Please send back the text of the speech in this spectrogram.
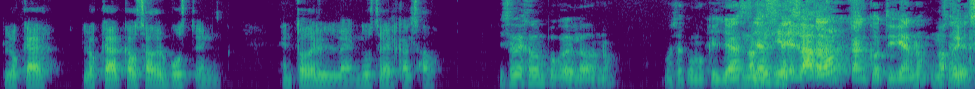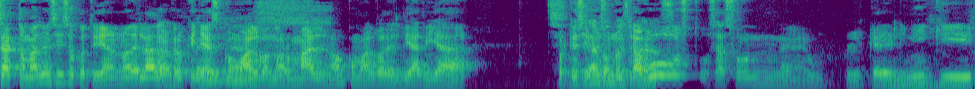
lo que ha, lo que ha causado el boost en, en toda la industria del calzado. Y se ha dejado un poco de lado, ¿no? O sea, como que ya, No ya sé si se de hizo lado. tan, tan cotidiano. No, O sea, ya- exacto, más bien se hizo cotidiano, no de lado. Claro, Creo que ya es como ya algo es- normal, ¿no? Como algo del día a día. Porque Sí, si no es un que Ultra esperas. Boost, usas un eh, el que era el Iniki,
